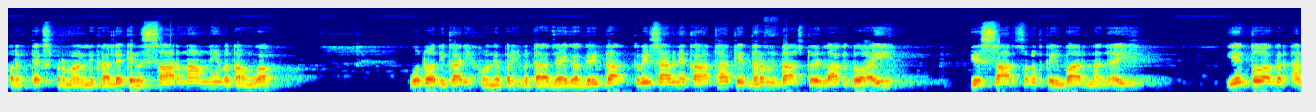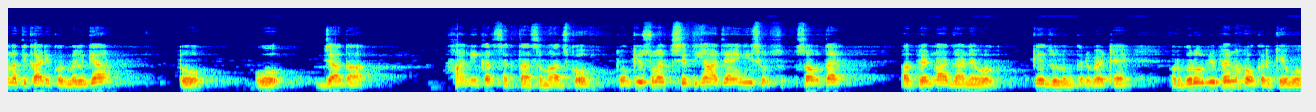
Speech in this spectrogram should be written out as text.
प्रत्यक्ष प्रमाण लिखा। लेकिन सार नाम नहीं बताऊँगा। वो तो अधिकारी होने पर ही बताया जाएगा। गरीबदास कबीर साहब ने कहा था कि धर्मदास तो लाख दोहाई, ये सार शब्द कई बार ना जाए ये तो अगर अनधिकारी को मिल गया तो वो ज़्यादा हानि कर सकता समाज को, क्योंकि उसमें सिद्धियाँ आ जाएँगी सबता और फिर ना जाने वो के जुल्म कर बैठे और गुरु विभिन्न होकर के वो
